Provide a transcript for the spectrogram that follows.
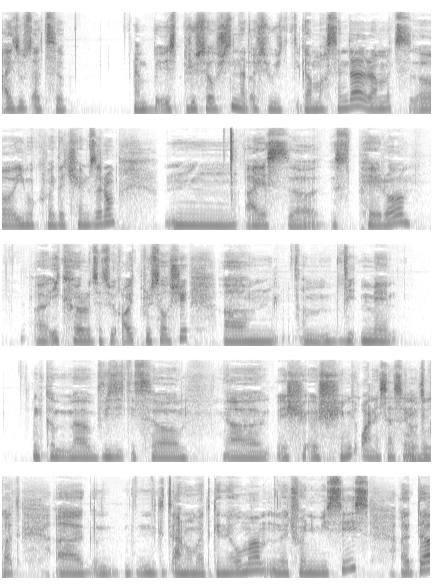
აი ზუსტად ეს ბრიუსელში ნატოში ვიზიტი გამახსენდა რამაც იმოქმედა ჩემზე რომ აი ეს სფერო იქ როდესაც ვიყავით ბრიუსელში მე ვიზიტის შემიყვანეს ასე რომ ვთქვათ წარმომადგენელმა ჩვენი მისიის და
